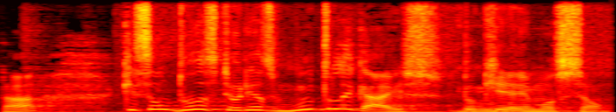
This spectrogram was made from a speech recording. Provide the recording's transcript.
Tá? Que são duas teorias muito legais do que é emoção.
